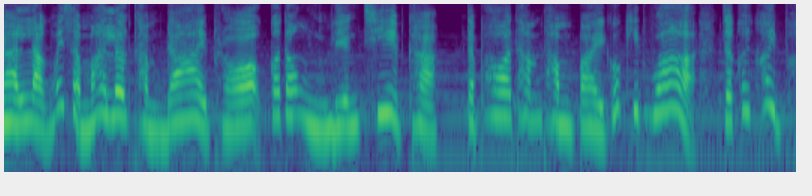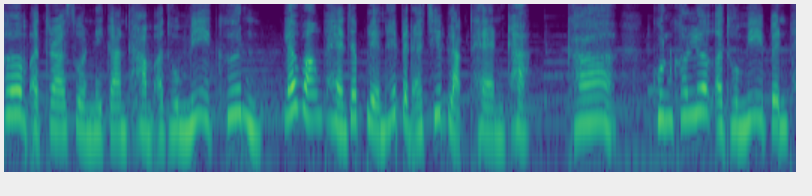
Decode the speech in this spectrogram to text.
งานหลักไม่สามารถเลิกทำได้ เพราะก็ต้องเลี้ยงชีพค่ะ แต่พอทำทำไปก็คิดว่าจะค่อยๆ เพิ่มอัตราส่วนในการทำอะโทมี่ขึ้น และวางแผนจะเปลี่ยนให้เป็นอาชีพหลักแทนค่ะ ค่ะ คุณเขาเลือกอะโทมี่เป็นแผ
